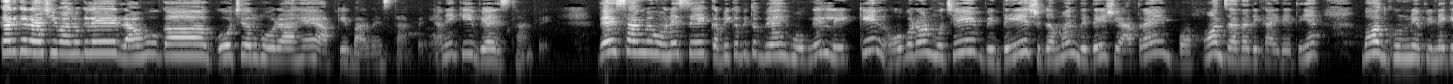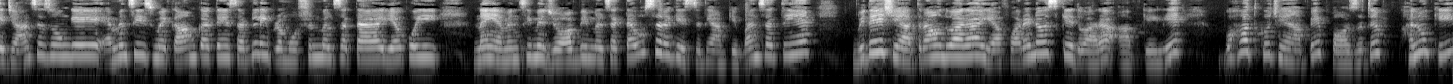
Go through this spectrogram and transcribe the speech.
कर्क राशि वालों के लिए राहु का गोचर हो रहा है आपके बारहवें स्थान पे, यानी कि व्यय स्थान पे। व्यय स्थान में होने से कभी कभी तो व्यय होंगे, लेकिन ओवरऑल मुझे विदेश गमन, विदेश यात्राएँ बहुत ज़्यादा दिखाई देती हैं। बहुत घूमने फिरने के चांसेस होंगे एमएनसी में काम करते हैं सडनली प्रमोशन मिल सकता है, या कोई नई एमएनसी में जॉब भी मिल सकता है, उस तरह की स्थितियाँ आपकी बन सकती हैं। विदेश यात्राओं द्वारा या फॉरेनर्स के द्वारा आपके लिए बहुत कुछ यहाँ पे पॉजिटिव फलों की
